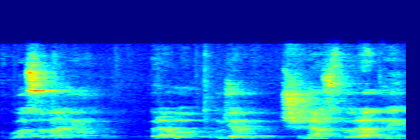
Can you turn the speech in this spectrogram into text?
W głosowaniu brało udział 13 radnych.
